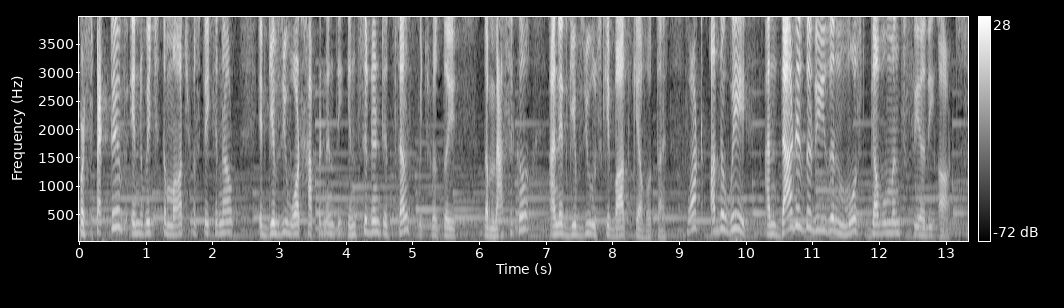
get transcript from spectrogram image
perspective in which the march was taken out it gives you what happen in the incident itself which was the massacre and it gives you उसके बाद क्या होता है what other way and that is the reason most governments fear the arts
